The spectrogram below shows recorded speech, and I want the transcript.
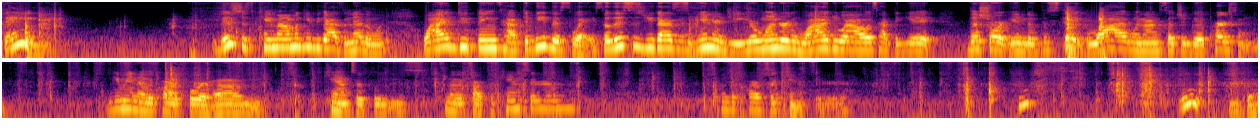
dang. This just came out. I'm to give you guys another one. Why do things have to be this way? So this is you guys' energy. You're wondering, why do I always have to get the short end of the stick? Why when I'm such a good person? Give me another card for um, Cancer, please. Another card for Cancer. Another card for Cancer. Oops. Ooh, okay.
